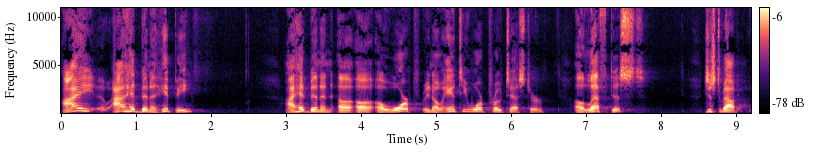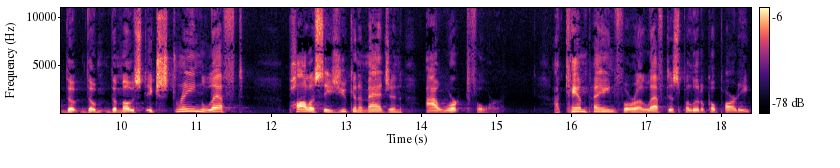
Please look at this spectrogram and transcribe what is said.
I, I had been a hippie I had been an, a, a, a war, you know, anti-war protester, a leftist, just about the, the, the most extreme left policies you can imagine I worked for. I campaigned for a leftist political party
